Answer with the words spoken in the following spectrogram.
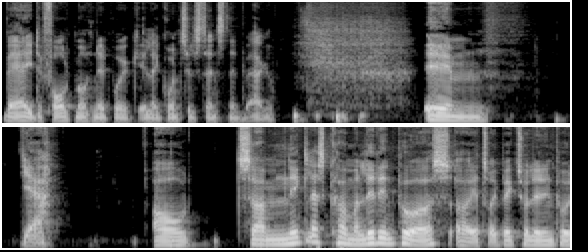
være i default mode network eller i grundtilstandsnetværket. Øhm, ja, og som Niklas kommer lidt ind på os, og jeg tror I begge to er lidt ind på,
